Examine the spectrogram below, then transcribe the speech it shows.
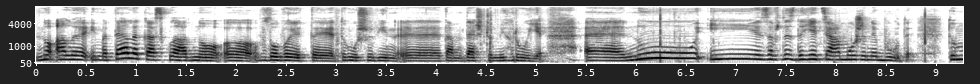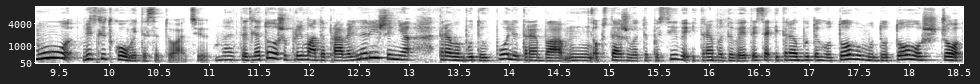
Ну але і метелика складно е, вловити, тому що він там дещо мігрує. Ну і завжди здається, а може не буде. Тому відслідковуйте ситуацію. Знаєте, для того, щоб приймати правильне рішення, треба бути в полі, треба обстежувати посіви і треба дивитися, і треба бути готовим до того, що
